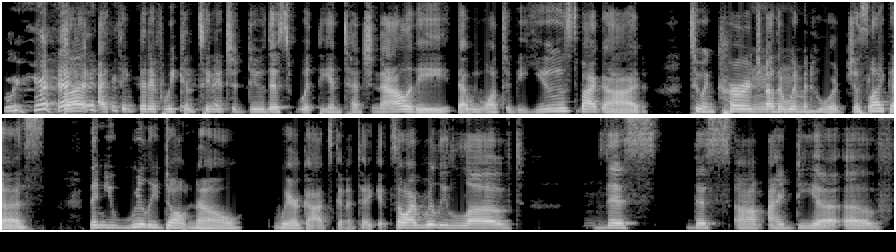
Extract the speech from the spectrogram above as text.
But I think that if we continue to do this with the intentionality that we want to be used by God to encourage other Mhm. women who are just like us, then you really don't know where God's going to take it. So I really loved this this um, idea of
